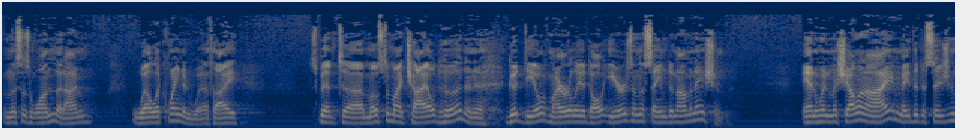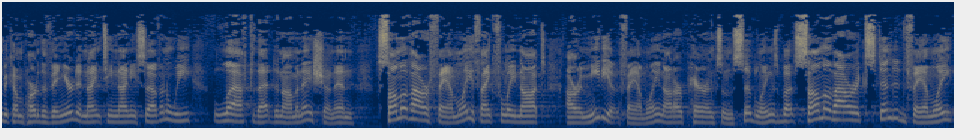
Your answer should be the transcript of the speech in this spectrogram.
And this is one that I'm well acquainted with. I spent uh, most of my childhood and a good deal of my early adult years in the same denomination. And when Michelle and I made the decision to become part of the vineyard in 1997, we left that denomination. And some of our family, thankfully not our immediate family, not our parents and siblings, but some of our extended family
